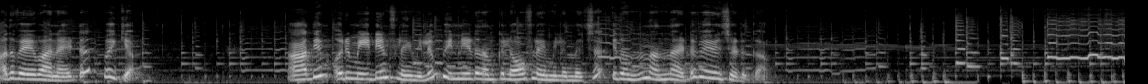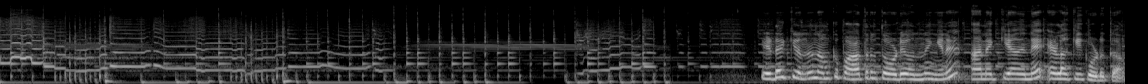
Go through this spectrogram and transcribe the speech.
അത് വേവാനായിട്ട് വയ്ക്കാം ആദ്യം ഒരു മീഡിയം ഫ്ലെയിമിലും പിന്നീട് നമുക്ക് ലോ ഫ്ലെയിമിലും വെച്ച് ഇതൊന്ന് നന്നായിട്ട് വേവിച്ചെടുക്കാം. ഇടയ്ക്കൊന്ന് നമുക്ക് പാത്രത്തോടെ ഒന്ന് ഇങ്ങനെ അനക്കി അതിനെ ഇളക്കി കൊടുക്കാം.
